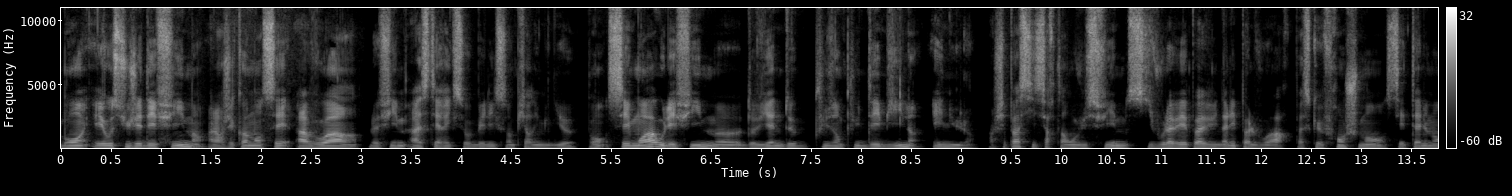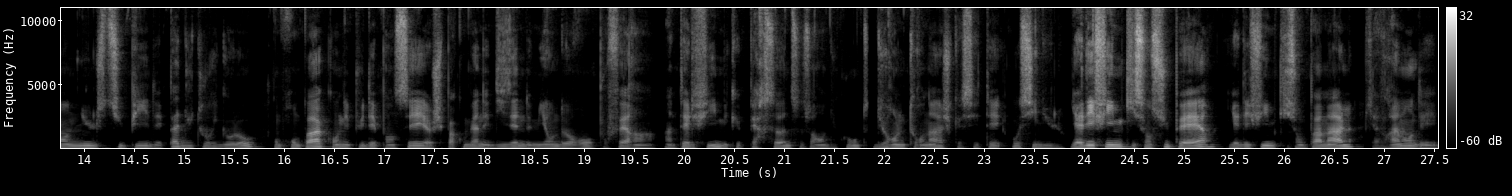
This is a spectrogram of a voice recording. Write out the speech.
Bon, et au sujet des films, alors j'ai commencé à voir le film Astérix et Obélix Empire du Milieu. Bon, c'est moi où les films euh, deviennent de plus en plus débiles et nuls. Alors je sais pas si certains ont vu ce film, si vous l'avez pas vu, n'allez pas le voir, parce que franchement, c'est tellement nul, stupide et pas du tout rigolo. Je comprends pas qu'on ait pu dépenser, euh, je sais pas combien, des dizaines de millions d'euros pour faire un, un tel film et que personne se soit rendu compte durant le tournage que c'était aussi nul. Il y a des films qui sont super, il y a des films qui sont pas mal, il y a vraiment des,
